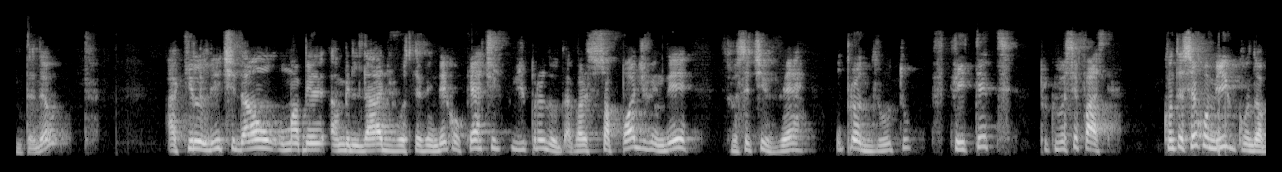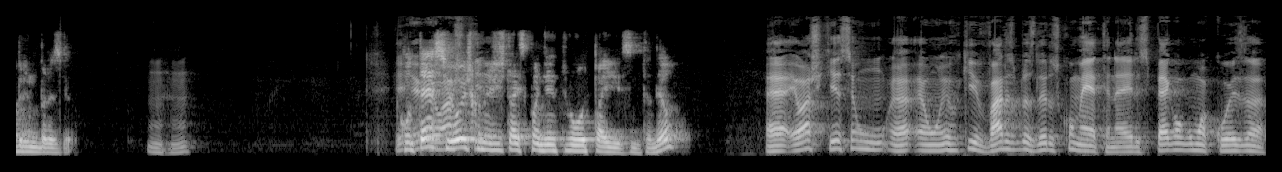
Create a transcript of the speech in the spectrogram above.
Entendeu? Aquilo ali te dá uma habilidade de você vender qualquer tipo de produto. Agora, você só pode vender se você tiver um produto fitted para o que você faz. Aconteceu comigo quando eu abri no Brasil. Uhum. Acontece eu, eu hoje que... quando a gente está expandindo para um outro país, entendeu? É, eu acho que esse é um, é, é, um erro que vários brasileiros cometem, né? Eles pegam alguma coisa,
